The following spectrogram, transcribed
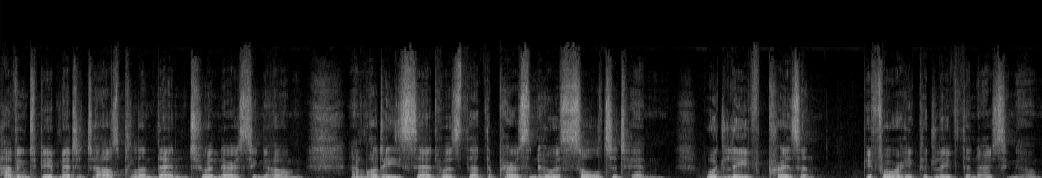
having to be admitted to hospital and then to a nursing home. And what he said was that the person who assaulted him would leave prison before he could leave the nursing home.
